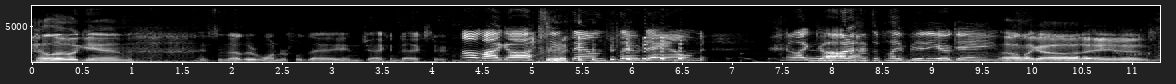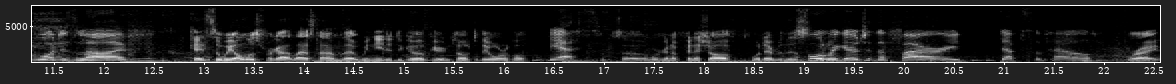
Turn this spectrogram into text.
Hello again. It's another wonderful day in Jak and Daxter. Oh my gosh, you sound so down. You're like, God, I have to play video games. Oh my god, I hate it. What is life? Okay, so we almost forgot last time that we needed to go up here and talk to the Oracle. Yes. So we're gonna finish off whatever this. Before we go to the fiery depths of hell. Right.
